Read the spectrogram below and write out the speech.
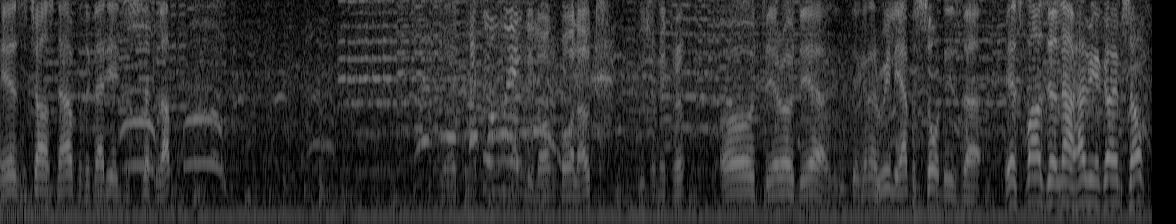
here's a chance now for the Gladiators to settle up. Lovely long ball out, Vishwamitra. Oh dear, oh dear. They're going to really have to sort these. Uh, here's Fazil now having a go himself.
